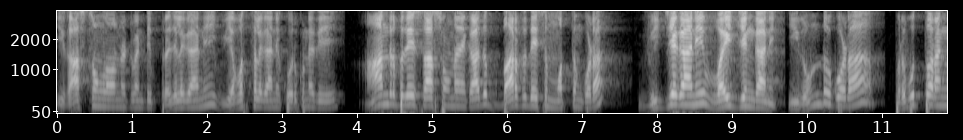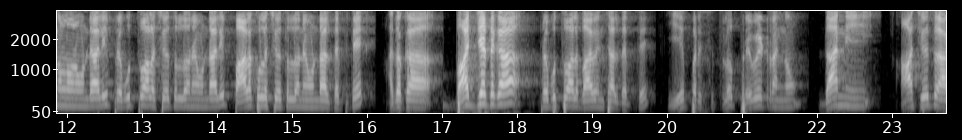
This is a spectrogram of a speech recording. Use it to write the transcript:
ఈ రాష్ట్రంలో ఉన్నటువంటి ప్రజలు గాని వ్యవస్థలు గాని కోరుకునేది ఆంధ్రప్రదేశ్ రాష్ట్రంలోనే కాదు భారతదేశం మొత్తం కూడా విద్య గాని వైద్యం గాని. ఈ రెండు కూడా ప్రభుత్వ రంగంలోనే ఉండాలి ప్రభుత్వాల చేతుల్లోనే ఉండాలి పాలకుల చేతుల్లోనే ఉండాలి తప్పితే అదొక బాధ్యతగా ప్రభుత్వాలు భావించాలి తప్పితే ఏ పరిస్థితిలో ప్రైవేట్ రంగం దాన్ని ఆ చేతు ఆ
